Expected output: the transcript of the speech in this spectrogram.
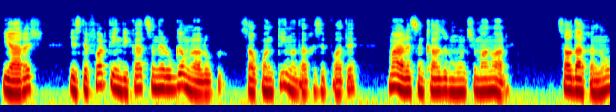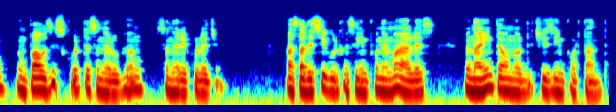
Iarăși, este foarte indicat să ne rugăm la lucru, sau continuu dacă se poate, mai ales în cazul muncii manuale. Sau dacă nu, în pauze scurte să ne rugăm, să ne reculegem. Asta desigur că se impune mai ales înaintea unor decizii importante.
